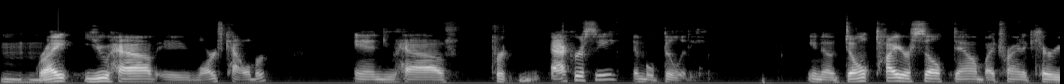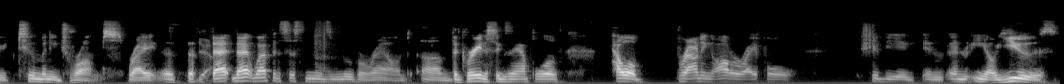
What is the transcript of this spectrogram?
mm-hmm. right? You have a large caliber, and you have per- accuracy and mobility. You know, don't tie yourself down by trying to carry too many drums, right? The- Yeah. That that weapon system needs to move around. Um, the greatest example of how a Browning auto rifle should be in, in, you know used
